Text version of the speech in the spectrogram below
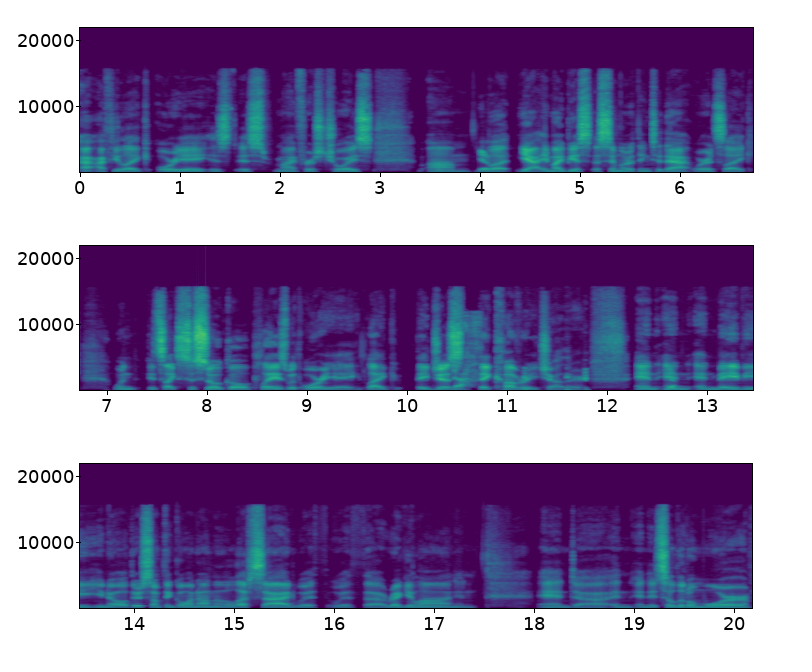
I, feel like Aurier is is my first choice, um, Yep. but yeah, it might be a similar thing to that, where it's like when it's like Sissoko plays with Aurier, like they just Yeah. they cover each other, and Yep. and and maybe you know there's something going on on the left side with with uh, Reguilón and and uh, and and it's a little more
